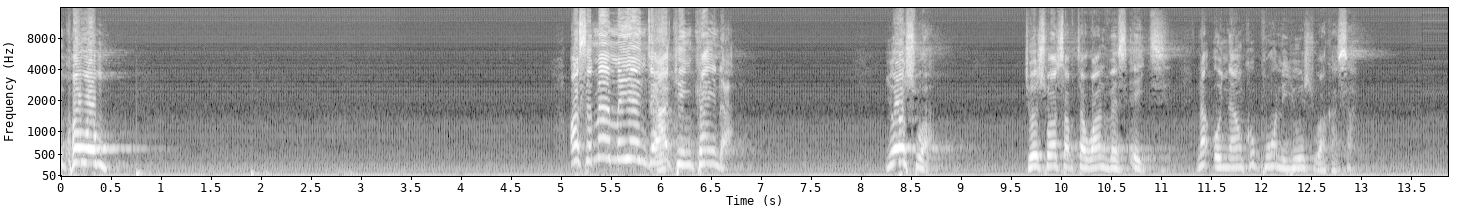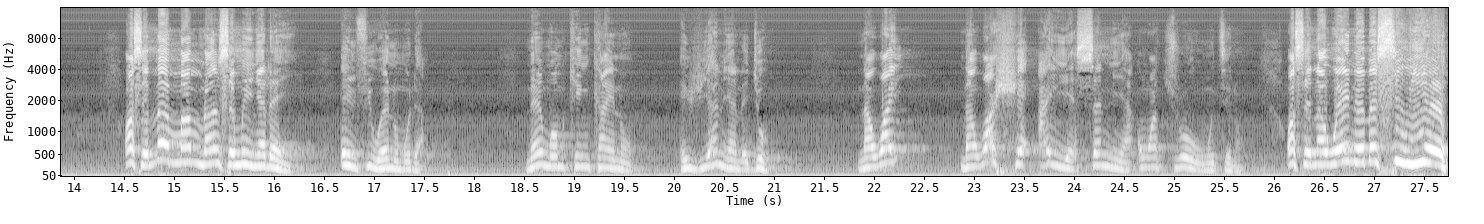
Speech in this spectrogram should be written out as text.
nkwa wɔ mu. Ɔsɛ mɛmɛyɛ ngyaa kenkan da. Joshua joshua chapter 1 verse 8 na onyankopɔn ne joshua kasa. Ɔsɛ mɛmma mmara nsɛm yi nyɛ dɛn? Ɛmfi w'anom da. Na mmom kenkan no awia ne anadwo na wahwɛ ayɛ sɛnea wɔatwerɛ wɔ mu ti no. Ɔsɛ na wei na ɛbɛsi wo yie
